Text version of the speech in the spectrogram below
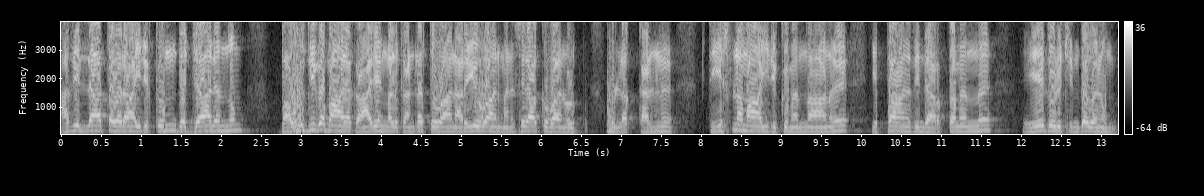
അതില്ലാത്തവരായിരിക്കും ദജ്ജാലെന്നും ഭൗതികമായ കാര്യങ്ങൾ കണ്ടെത്തുവാൻ അറിയുവാൻ മനസ്സിലാക്കുവാൻ ഉള്ള കണ്ണ് തീഷ്ണമായിരിക്കുമെന്നാണ് ഇപ്പറഞ്ഞതിന്റെ അർത്ഥമെന്ന് ഏതൊരു ചിന്തകനും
